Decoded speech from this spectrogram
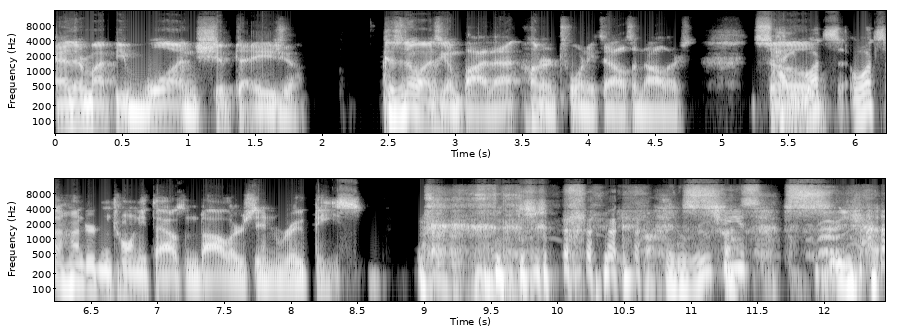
And there might be one shipped to Asia because nobody's going to buy that $120,000. So, hey, what's what's one hundred and twenty thousand dollars in rupees? In rupees? So- yeah,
